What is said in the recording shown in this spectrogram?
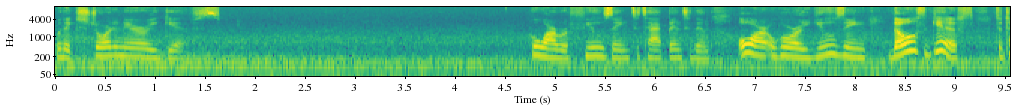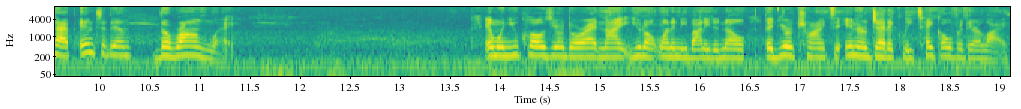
with extraordinary gifts who are refusing to tap into them or who are using those gifts to tap into them the wrong way. And when you close your door at night, you don't want anybody to know that you're trying to energetically take over their life.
